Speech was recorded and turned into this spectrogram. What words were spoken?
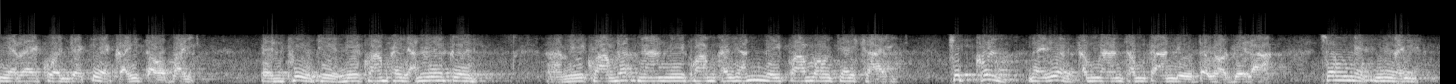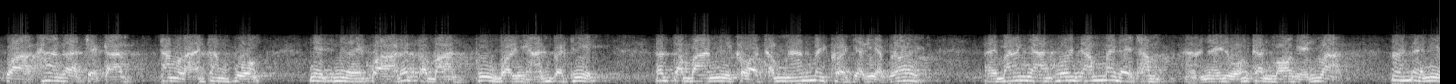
มีอะไรควรจะแก้ไขต่อไป เป็นผู้ที่มีความขยันเหลือเกิน มีความรักงาน มีความขยัน มีความเอาใจใส่ คิดค้นในเรื่องทำงานทำการอยู่ตลอดเวลาทรงเหน็ดเหนื่อยกว่าข้าราชการทั้งหลายทั้งปวง เหน็ดเหนื่อยกว่ารัฐบาลผู้บริหารประเทศ รัฐบาลนี่ก็ทำงานไม่ค่อยจะเรียบร้อยไอ้บางอย่างควรทำไม่ได้ทำในหลวงท่านมองเห็นว่าไอ้นี่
